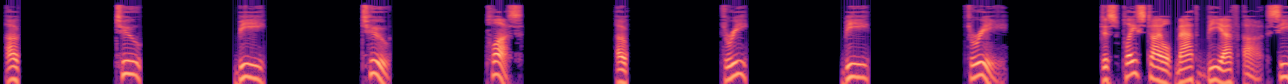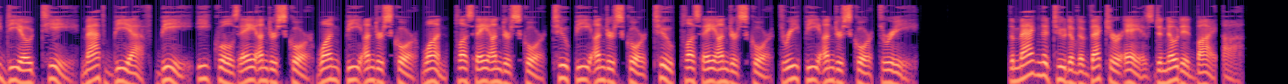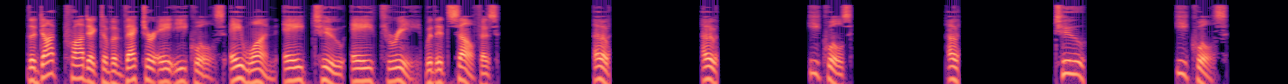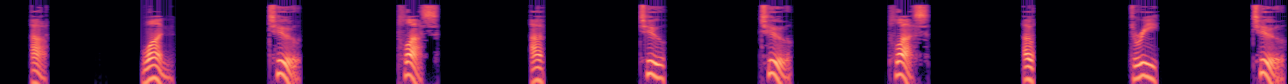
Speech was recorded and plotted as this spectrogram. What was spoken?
a 2 B 2 plus a 3 B 3 Display style Math BF a CDOT Math BF B equals A underscore one B underscore one plus A underscore two B underscore two plus A underscore three B underscore three. The magnitude of a vector A is denoted by a. The dot product of a vector A equals A1, A2, A3 with itself is a a equals 2 equals a 1 2 plus a 2 2 plus a 3 2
